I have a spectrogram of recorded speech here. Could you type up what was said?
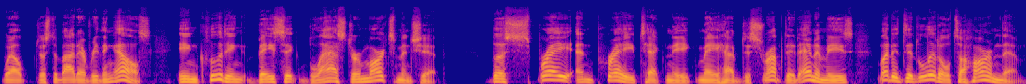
well, just about everything else, including basic blaster marksmanship. The spray and pray technique may have disrupted enemies, but it did little to harm them.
